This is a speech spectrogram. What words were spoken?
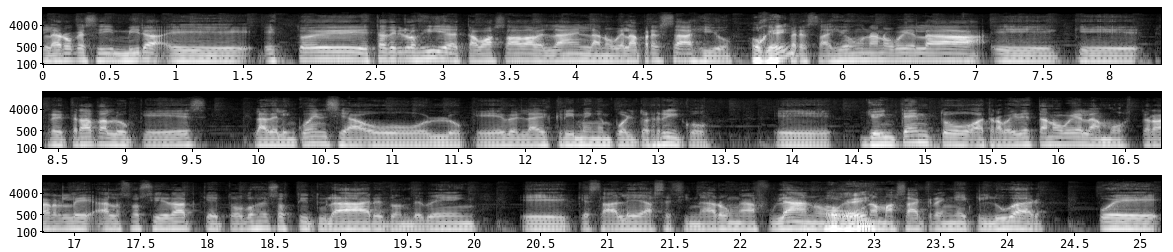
Claro que sí. Mira, eh, esto es- esta trilogía está basada, ¿verdad?, en la novela Presagio. Ok. Presagio es una novela eh, que retrata lo que es la delincuencia o lo que es, ¿verdad?, el crimen en Puerto Rico. Eh, yo intento a través de esta novela mostrarle a la sociedad que todos esos titulares donde ven eh, que sale asesinaron a fulano o una masacre en X lugar, pues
